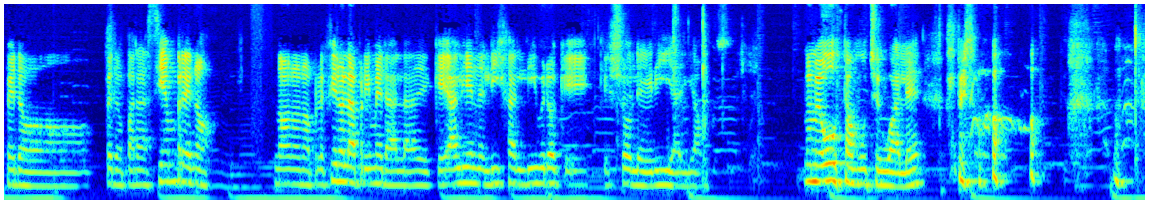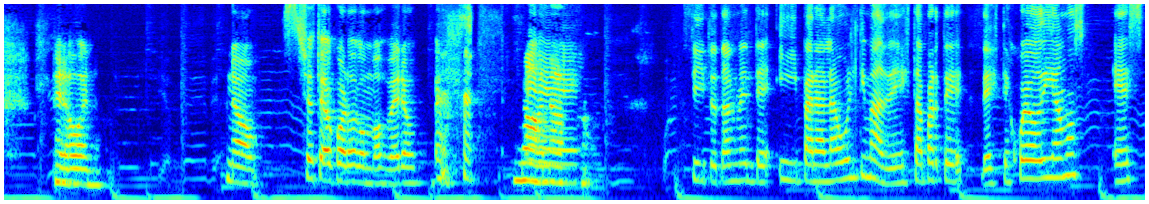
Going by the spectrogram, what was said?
pero, pero para siempre no. No, no, no, prefiero la primera, la de que alguien elija el libro que, que yo leería, digamos. No me gusta mucho igual, ¿eh? Pero, pero bueno. No, yo estoy de acuerdo con vos, Vero. No, Eh, no, no. Sí, totalmente. Y para la última de esta parte de este juego, digamos, es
